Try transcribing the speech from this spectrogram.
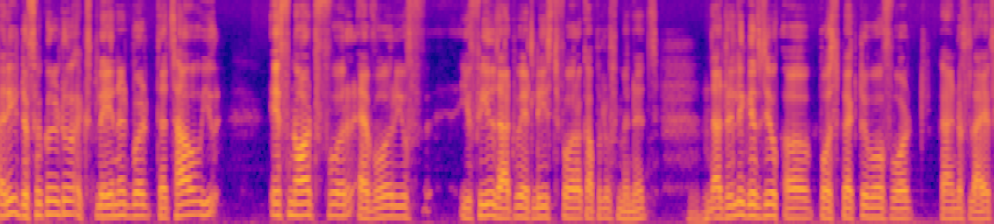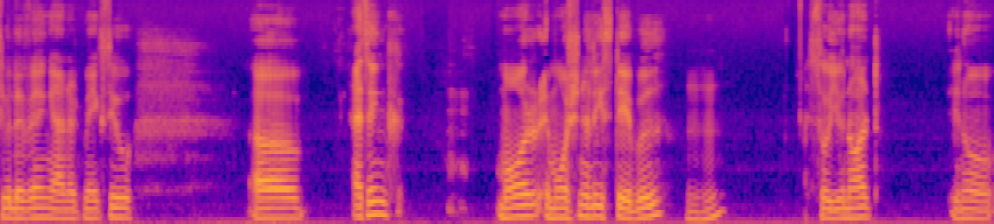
very difficult to explain it but that's how you if not forever you f- you feel that way at least for a couple of minutes that really gives you a perspective of what kind of life you're living and it makes you uh, i think more emotionally stable Mm-hmm. so you're not you know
